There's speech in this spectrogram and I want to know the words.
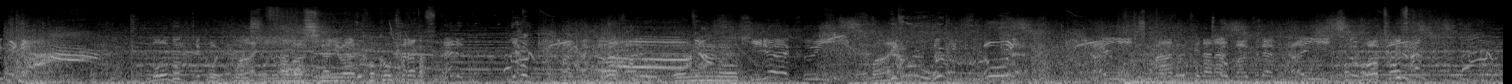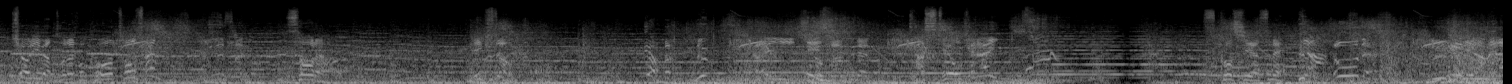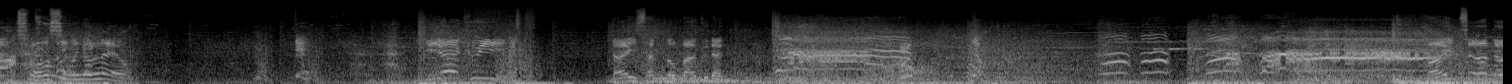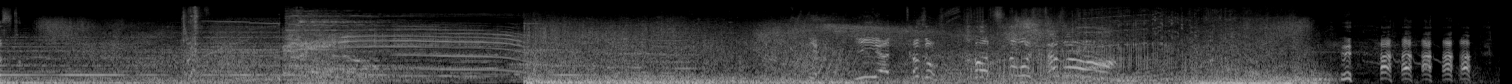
てこいお楽しみはここからだ本能キラークイーンお前。どうだ第一間抜けだな爆弾第一の爆弾距離は取らここを通さんそうだ行くぞ。第一の爆弾貸しておけない。少し休め。どうだ。やめろ。調子に乗るなよ。キラークイーン第三の爆弾やったぞ。発動したぞ。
